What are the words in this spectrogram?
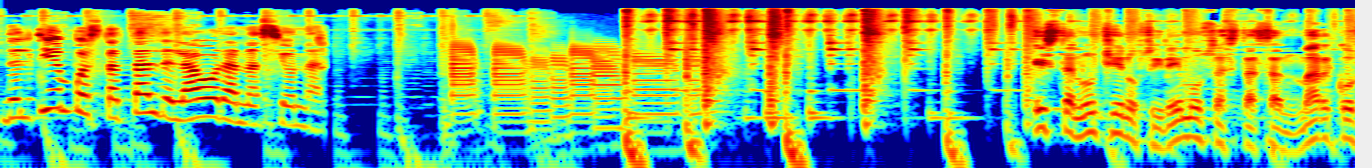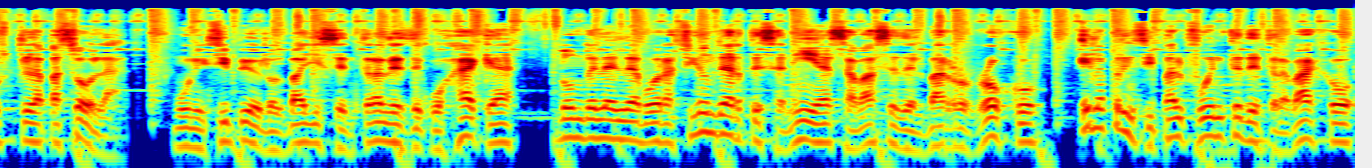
del tiempo estatal de la hora nacional. Esta noche nos iremos hasta San Marcos Tlapazola, municipio de los valles centrales de Oaxaca, donde la elaboración de artesanías a base del barro rojo es la principal fuente de trabajo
